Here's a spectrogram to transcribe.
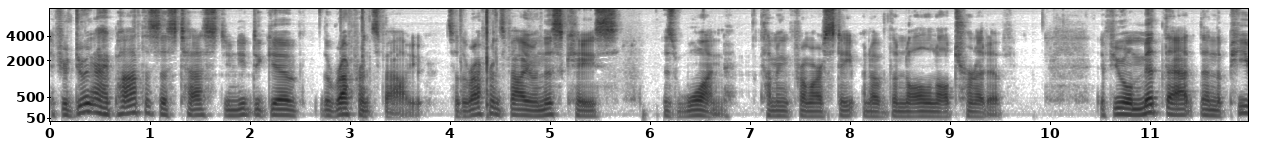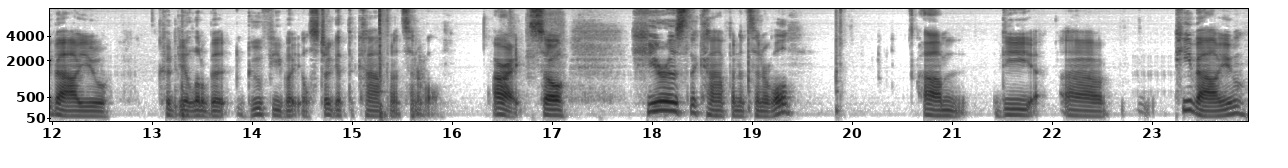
if you're doing a hypothesis test, you need to give the reference value. So the reference value in this case is 1, coming from our statement of the null and alternative. If you omit that, then the p-value could be a little bit goofy, but you'll still get the confidence interval. All right, so here is the confidence interval. Um, the uh, p-value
